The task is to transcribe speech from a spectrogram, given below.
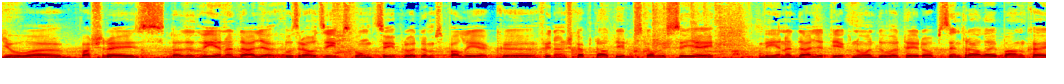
Jo pašreiz viena daļa uzraudzības funkcija, protams, paliek eh, Finanšu kapitāla tirgus komisijai, viena daļa tiek nodota Eiropas centrālajai bankai,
